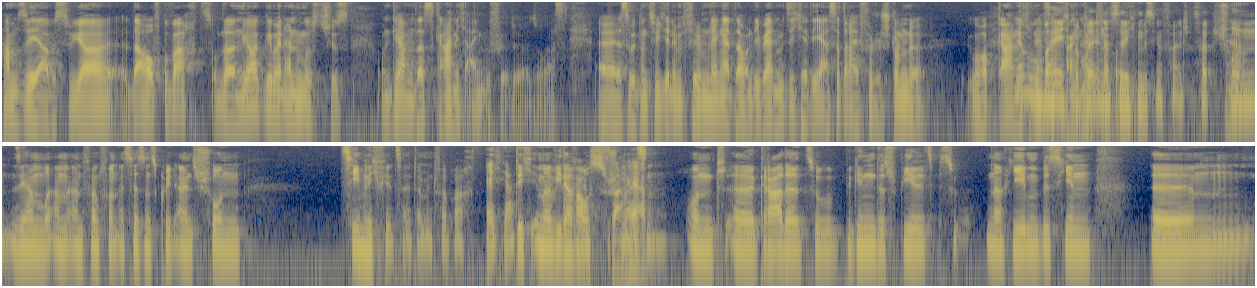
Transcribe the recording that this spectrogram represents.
haben sie ja, bist du ja da aufgewacht und dann, ja, geh mal in Animus, tschüss. Und die haben das gar nicht eingeführt oder sowas. Äh, das wird natürlich dann im Film länger dauern. Die werden mit Sicherheit die erste Dreiviertelstunde überhaupt gar nicht ja, in der Vergangenheit. Ich glaube, da erinnerst du dich ein bisschen falsch. Das hat schon, ja. sie haben am Anfang von Assassin's Creed 1 schon ziemlich viel Zeit damit verbracht, Echt, ja? dich immer wieder okay. rauszuschmeißen. Und äh, gerade zu Beginn des Spiels bist du nach jedem bisschen ähm,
